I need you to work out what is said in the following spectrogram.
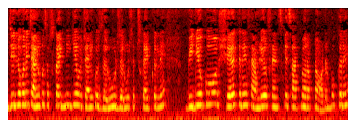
जिन लोगों ने चैनल को सब्सक्राइब नहीं किया, वो चैनल को ज़रूर ज़रूर सब्सक्राइब कर लें। वीडियो को शेयर करें फैमिली और फ्रेंड्स के साथ में और अपना ऑर्डर बुक करें।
